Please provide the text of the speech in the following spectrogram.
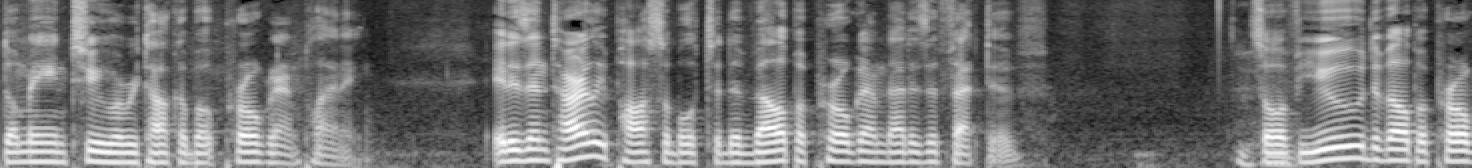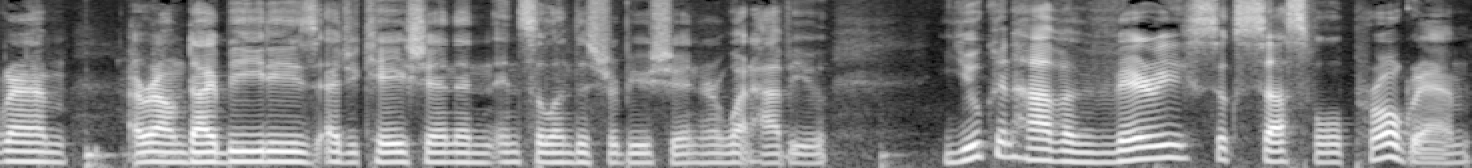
domain two where we talk about program planning, it is entirely possible to develop a program that is effective. Mm-hmm. So if you develop a program around diabetes education and insulin distribution or what have you, you can have a very successful program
